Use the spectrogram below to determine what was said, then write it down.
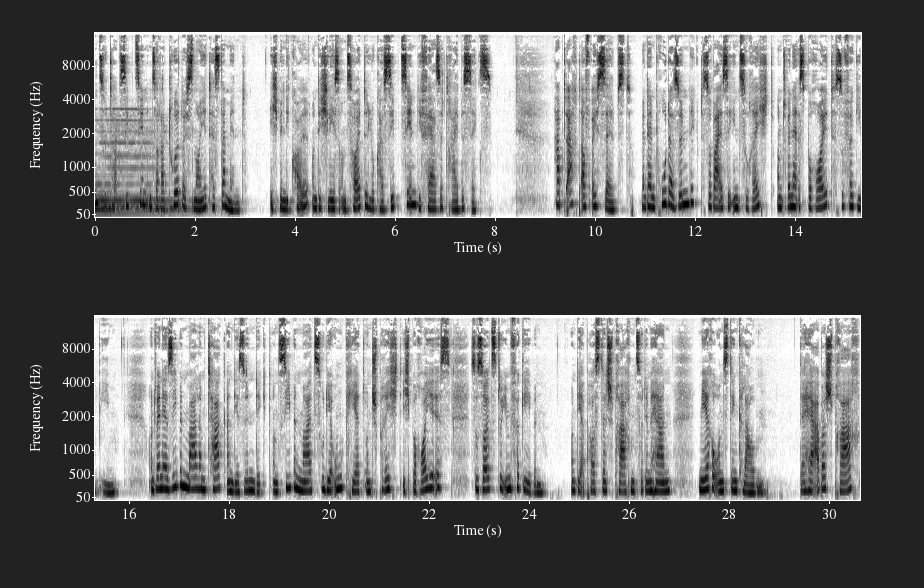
willkommen zu Tag 17 unserer Tour durchs Neue Testament. Ich bin Nicole und ich lese uns heute Lukas 17, die Verse 3 bis 6. Habt Acht auf euch selbst. Wenn dein Bruder sündigt, so weise ihn zurecht, und wenn er es bereut, so vergib ihm. Und wenn er siebenmal am Tag an dir sündigt und siebenmal zu dir umkehrt und spricht, ich bereue es, so sollst du ihm vergeben. Und die Apostel sprachen zu dem Herrn, mehre uns den Glauben. Der Herr aber sprach,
